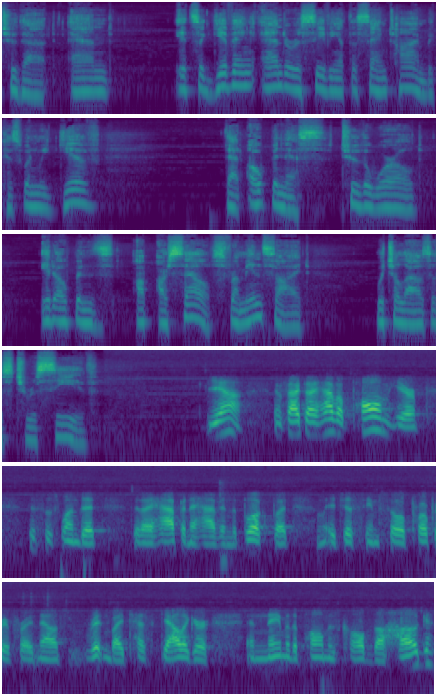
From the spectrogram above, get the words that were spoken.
to that. And it's a giving and a receiving at the same time because when we give that openness to the world, it opens up ourselves from inside, which allows us to receive. Yeah. In fact, I have a poem here. This is one that, that I happen to have in the book, but it just seems so appropriate for right now. It's written by Tess Gallagher, and the name of the poem is called The Hug.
